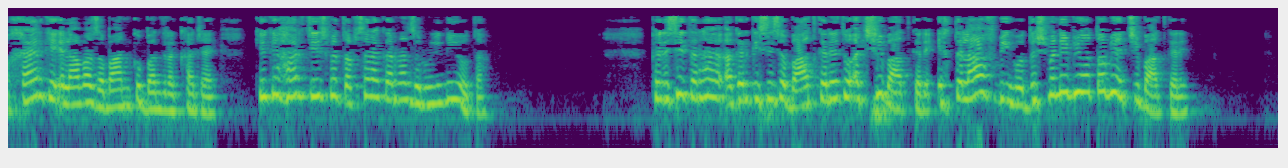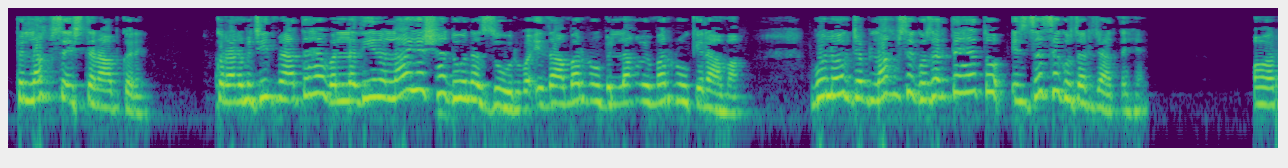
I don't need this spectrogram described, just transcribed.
خیر کے علاوہ زبان کو بند رکھا جائے، کیونکہ ہر چیز پہ تبصرہ کرنا ضروری نہیں ہوتا۔ پھر اسی طرح اگر کسی سے بات کرے تو اچھی بات کرے، اختلاف بھی ہو، دشمنی بھی ہو تو بھی اچھی بات کرے۔ پھر لفظ سے اجتناب کرے۔ قرآن مجید میں آتا ہے ولدین اللہ یا زور و ادا مرو بلغ مرو کے راما وہ لوگ جب لغ سے گزرتے ہیں تو عزت سے گزر جاتے ہیں۔ اور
